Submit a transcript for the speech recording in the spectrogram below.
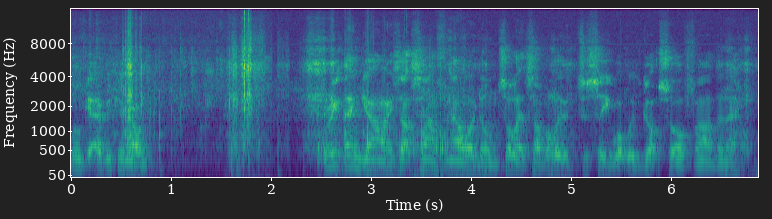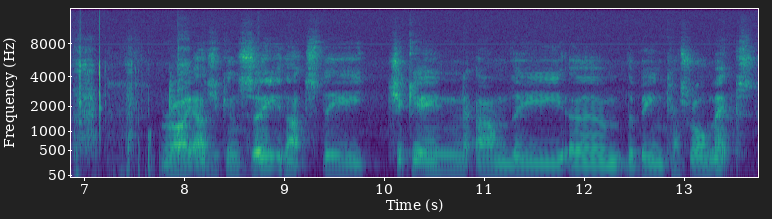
we'll get everything on right then guys that's half an hour done so let's have a look to see what we've got so far then eh? Right as you can see that's the chicken and the um, the bean casserole mix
